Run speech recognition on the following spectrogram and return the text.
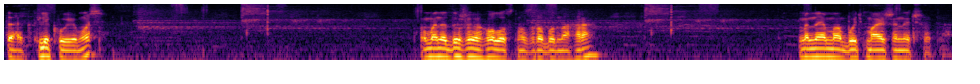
Так, лікуємось. У мене дуже голосно зроблена гра. Мене, мабуть, майже не чутно.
